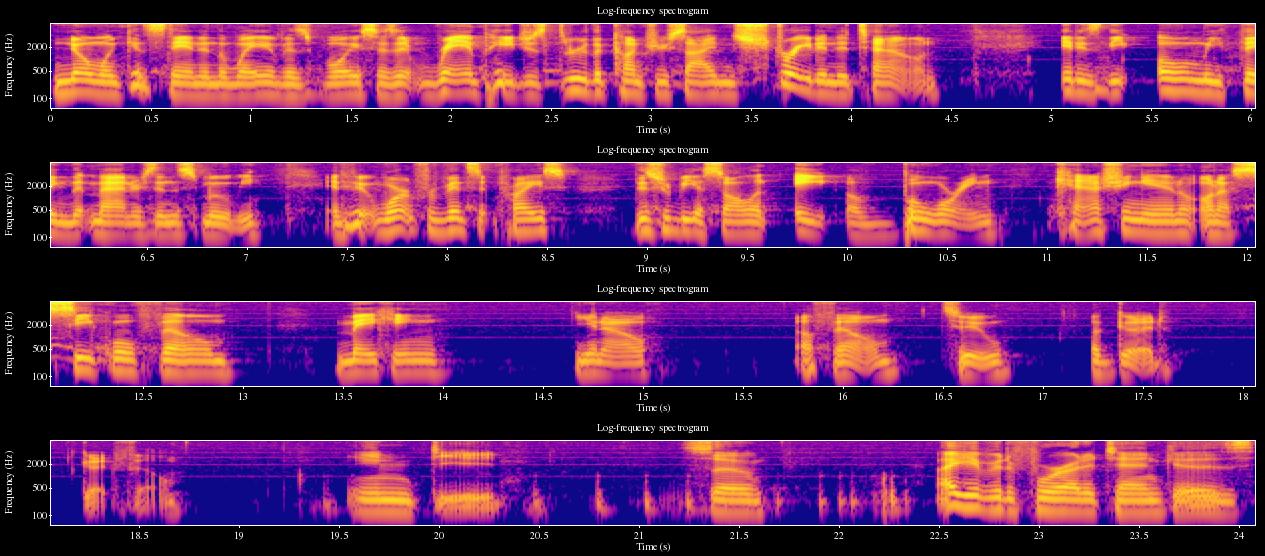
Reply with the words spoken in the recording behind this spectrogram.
No one can stand in the way of his voice as it rampages through the countryside and straight into town. It is the only thing that matters in this movie. And if it weren't for Vincent Price, this would be a solid 8 of boring, cashing in on a sequel film, making, you know, a film to a good, good film. Indeed. So, I gave it a 4 out of 10 because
